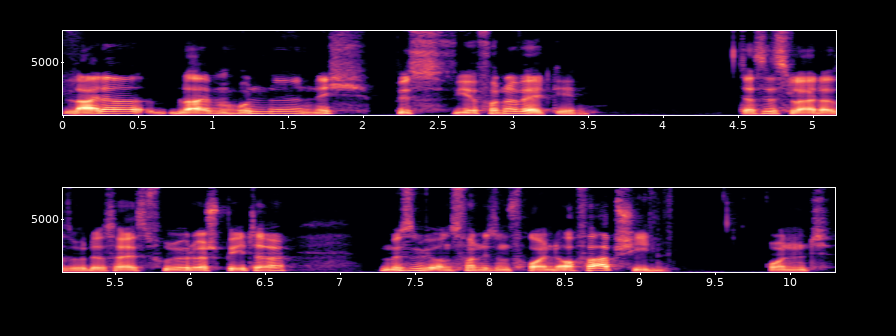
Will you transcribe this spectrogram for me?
Leider bleiben Hunde nicht, bis wir von der Welt gehen. Das ist leider so. Das heißt, früher oder später müssen wir uns von diesem Freund auch verabschieden. Und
